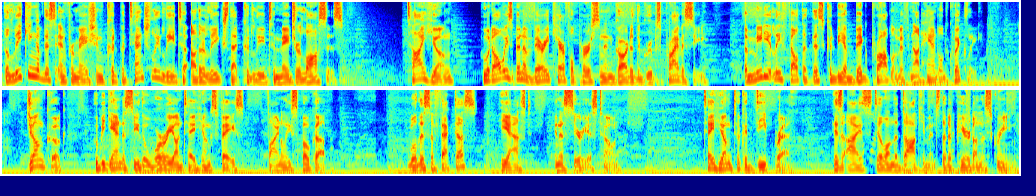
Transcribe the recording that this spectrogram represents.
the leaking of this information could potentially lead to other leaks that could lead to major losses. Taehyung, who had always been a very careful person and guarded the group's privacy, immediately felt that this could be a big problem if not handled quickly. Jungkook, who began to see the worry on Taehyung's face, finally spoke up. Will this affect us? he asked, in a serious tone. Taehyung took a deep breath, his eyes still on the documents that appeared on the screen.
